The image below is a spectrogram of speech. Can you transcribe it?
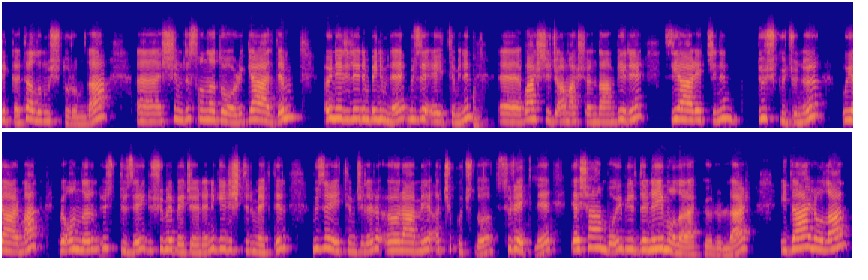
dikkate alınmış durumda. E, şimdi sona doğru geldim. Önerilerim benimle müze eğitiminin e, başlıca amaçlarından biri ziyaretçinin düş gücünü uyarmak ve onların üst düzey düşünme becerilerini geliştirmektir. Müze eğitimcileri öğrenmeyi açık uçlu, sürekli, yaşam boyu bir deneyim olarak görürler. İdeal olan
